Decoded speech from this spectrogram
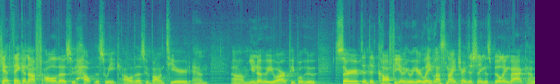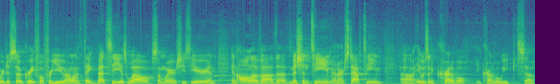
can't thank enough all of those who helped this week, all of those who volunteered, and um, you know who you are, people who served and did coffee and who were here late last night transitioning this building back. Uh, we're just so grateful for you. I want to thank Betsy as well, somewhere she's here, and, and all of uh, the mission team and our staff team. Uh, it was an incredible, incredible week. So,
